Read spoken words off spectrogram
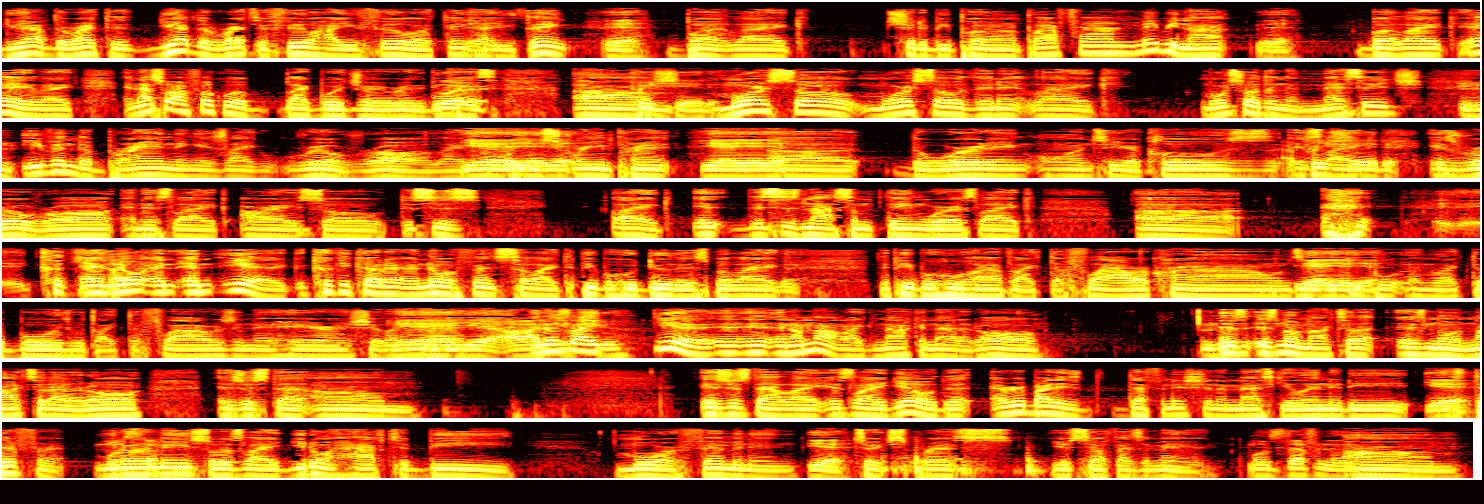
you have the right to you have the right to feel how you feel or think how you think. Yeah. But like should it be put on a platform? Maybe not. yeah, But like, hey, like and that's why I fuck with Black Boy Joy really because um Appreciate it. more so more so than it like more so than the message, even the branding is like real raw. Like Mm-hmm. Yeah, the way yeah, you yeah. screen print, Yeah, yeah, yeah. Uh, the wording onto your cools, it's appreciate like it. it's real raw, and it's like, all right, so this is like it, this is not something where it's like, uh, cookie and cut. no, and and yeah, cookie cutter, and no offense to like the people who do this, but like Yeah. the people who have like the flower crowns, Yeah, and the yeah, yeah. and like the boys with like the flowers in their hair and shit like Yeah, that. yeah, oh, I and it's like, you. yeah, and, and, and I'm not like knocking that at all. Mm-hmm. It's, it's no knock to that. there's no knock to that at all. It's just that um, it's just that like it's like yo, that everybody's definition of masculinity is different. You Most know what I mean? So it's like you don't have to be more feminine Yeah. to express yourself as a man. most definitely. Um,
